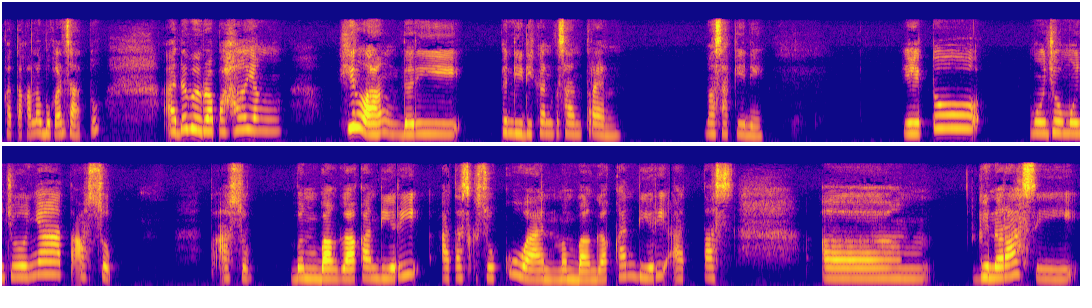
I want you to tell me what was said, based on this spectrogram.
katakanlah bukan satu ada beberapa hal yang hilang dari pendidikan pesantren masa kini yaitu muncul-munculnya taasub taasub membanggakan diri atas kesukuan membanggakan diri atas um, generasi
